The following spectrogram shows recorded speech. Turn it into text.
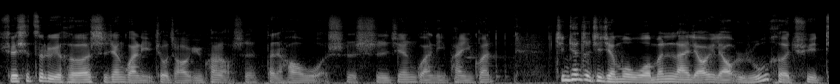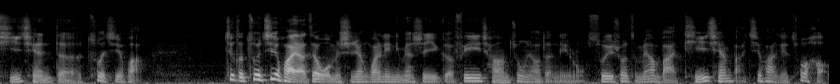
学习自律和时间管理就找宇宽老师。大家好，我是时间管理潘宇宽。今天这期节目，我们来聊一聊如何去提前的做计划。这个做计划呀，在我们时间管理里面是一个非常重要的内容。所以说，怎么样把提前把计划给做好，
